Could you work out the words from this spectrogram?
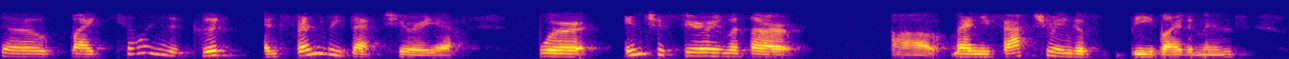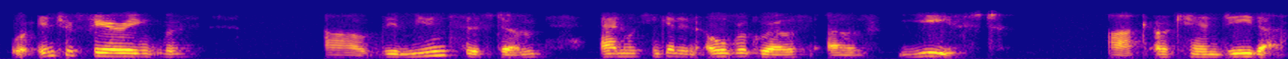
So by killing the good and friendly bacteria, we're interfering with our uh, manufacturing of B vitamins. We're interfering with uh, the immune system, and we can get an overgrowth of yeast uh, or candida.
